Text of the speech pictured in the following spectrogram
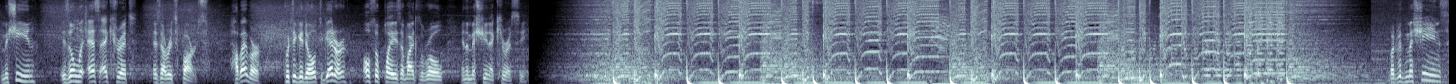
Machine is only as accurate as are its parts. However, putting it all together also plays a vital role in the machine accuracy. But with machines,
